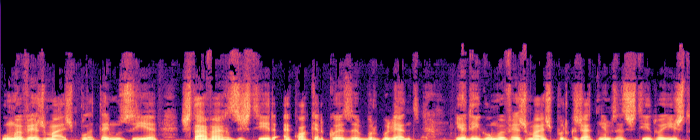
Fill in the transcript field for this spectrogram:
uma vez mais pela teimosia, estava a resistir a qualquer coisa borbulhante. Eu digo uma vez mais porque já tínhamos assistido a isto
